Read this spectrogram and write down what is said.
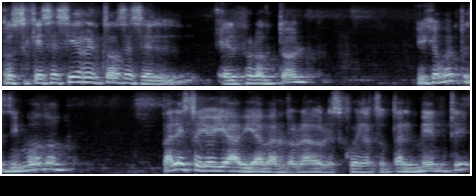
Pues que se cierre entonces el, el frontón. Y dije, bueno, pues ni modo. Para esto yo ya había abandonado la escuela totalmente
